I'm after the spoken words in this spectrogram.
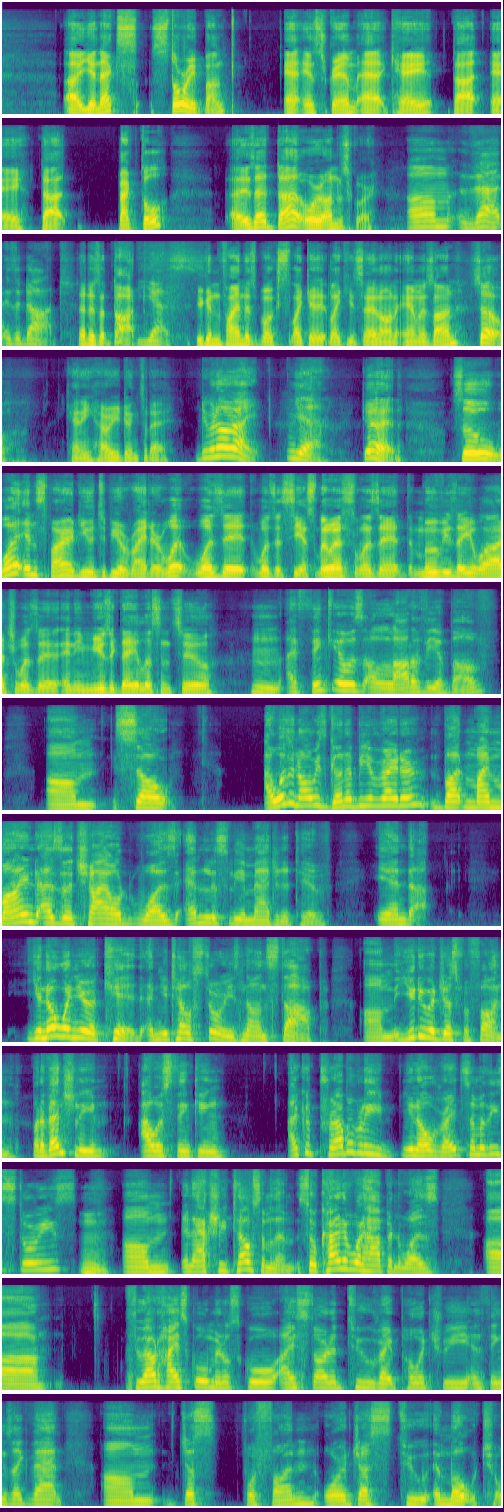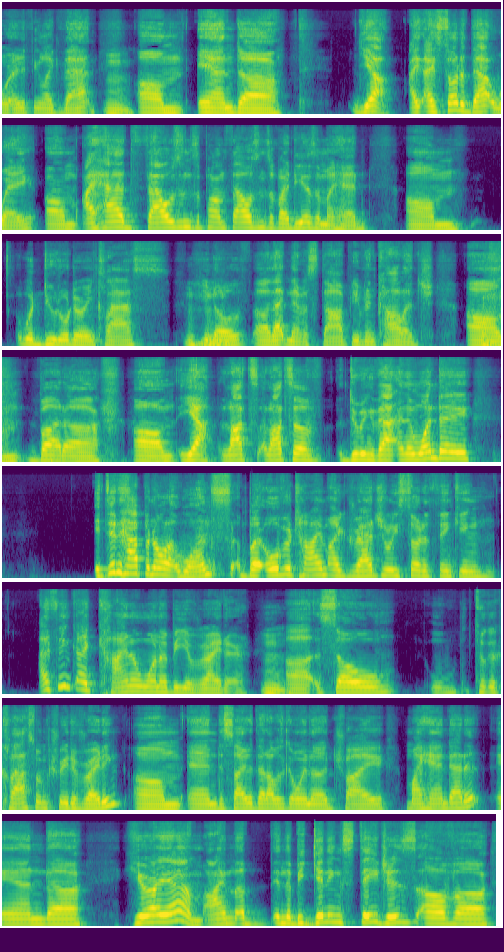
Uh, Ynnek's Storybunk at Instagram at K dot A dot Bechtel. Uh, is that dot or underscore? Um, that is a dot. That is a dot. Yes. You can find his books, like it, like you said, on Amazon. So, Kenny, how are you doing today? Doing all right. Yeah. Good. So, what inspired you to be a writer? What was it? Was it C.S. Lewis? Was it the movies that you watched? Was it any music that you listened to? Hmm. I think it was a lot of the above. Um. So, I wasn't always gonna be a writer, but my mind as a child was endlessly imaginative, and uh, you know when you're a kid and you tell stories nonstop, um, you do it just for fun. But eventually, I was thinking, I could probably, you know, write some of these stories Mm. um, and actually tell some of them. So kind of what happened was, uh, throughout high school, middle school, I started to write poetry and things like that, um, just for fun or just to emote or anything like that. Mm. Um, and uh, yeah, I, I started that way. Um, I had thousands upon thousands of ideas in my head. Um, would doodle during class. You Mhm. know, uh, that never stopped, even in college. Um, but uh, um, yeah, lots lots of doing that. And then one day, it didn't happen all at once, but over time, I gradually started thinking, I think I kind of want to be a writer. Mm. Uh, so took a class on creative writing um, and decided that I was going to try my hand at it. And uh, here I am. I'm uh, in the beginning stages of uh,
